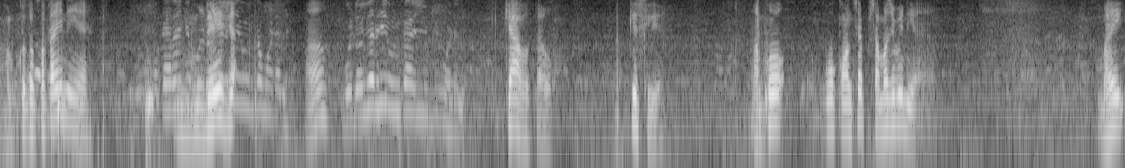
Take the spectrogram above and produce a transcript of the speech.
हमको तो पता ही नहीं है। वो कह रहे हैं कि देश- ही उनका मॉडल है। हाँ? बुलडोजर ही उनका यूपी मॉडल क्या होता है वो? किस लिए? हमको वो कॉन्सेप्ट समझ में नहीं आया। भाई,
